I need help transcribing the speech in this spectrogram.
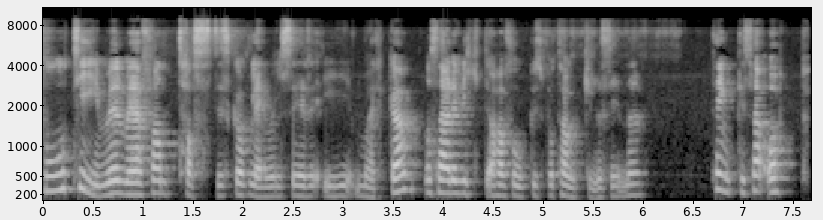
to timer med fantastiske opplevelser i marka. Og så er det viktig å ha fokus på tankene sine. Tenke seg opp.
